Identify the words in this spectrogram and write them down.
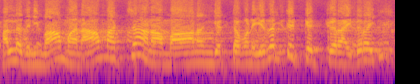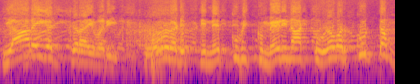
அல்லது நீ மாமா மாமனா அச்சானா மானம் கெட்டவனை எதற்கு கேட்கிறாய் திரை யாரை கேட்கிறாய் வரி? போரடித்து நெற்குவிக்கும் மேடி நாட்டு உழவர் கூட்டம்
